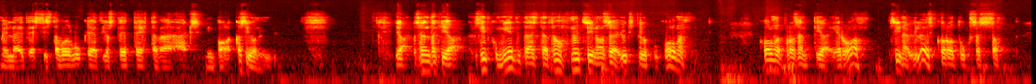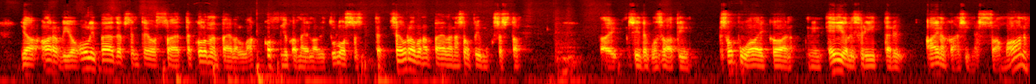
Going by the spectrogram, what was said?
meillä ei testistä voi lukea, että jos teet tehtävää X, niin palkkasi on Y. Ja sen takia, sitten kun mietitään sitä, että no nyt siinä on se 1,3 3 prosenttia eroa siinä yleiskorotuksessa, ja arvio oli päätöksenteossa, että kolmen päivän lakko, joka meillä oli tulossa sitten seuraavana päivänä sopimuksesta, tai siitä kun saatiin sopuaikaan, niin ei olisi riittänyt ainakaan sinne samaan.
